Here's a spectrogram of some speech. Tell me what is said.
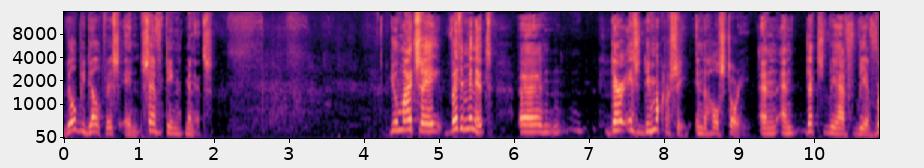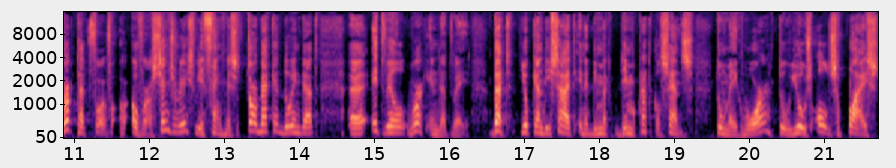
will be dealt with in 17 minutes. You might say, wait a minute, uh, there is democracy in the whole story. And, and that's, we, have, we have worked that for, for over centuries. We thank Mr. Thorbecke doing that. Uh, it will work in that way. But you can decide in a dem democratical sense to make war, to use all the supplies,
